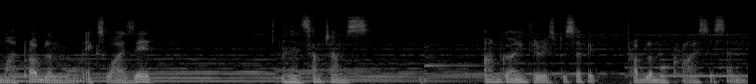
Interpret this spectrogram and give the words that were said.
my problem or XYZ. And then sometimes I'm going through a specific problem or crisis and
